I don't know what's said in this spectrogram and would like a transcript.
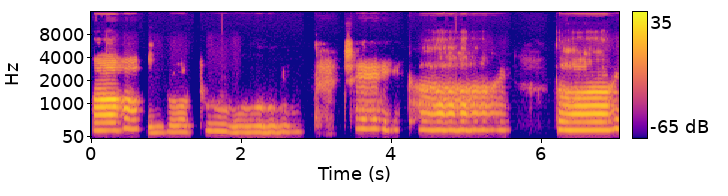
어이오두 제이카이 다이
